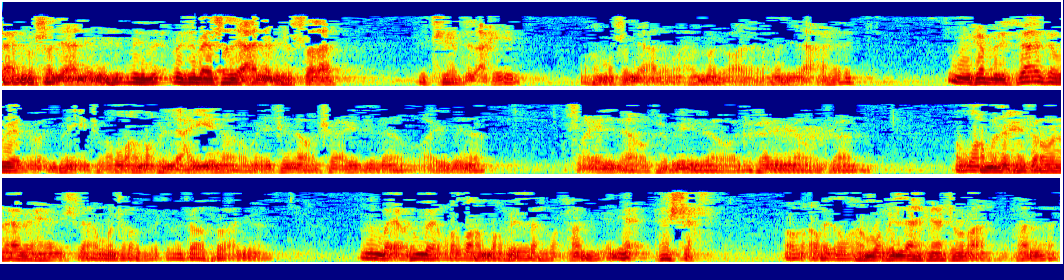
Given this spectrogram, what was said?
يعني يصلي على النبي مثل ما يصلي على النبي في الصلاة في التشهد الأخير. اللهم صل على محمد وعلى محمد إلى آخره. ثم يكبر الثالثة ويدعو الميت اللهم اغفر لحينا وميتنا وشاهدنا وغائبنا وصغيرنا وكبيرنا وذكرنا وانثانا اللهم من ابى الإسلام وتوفته وتوفى علينا ثم ثم يقول اللهم اغفر له وارحمه. يعني هالشخص. اللهم اغفر له كانت امرأة وارحمها.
